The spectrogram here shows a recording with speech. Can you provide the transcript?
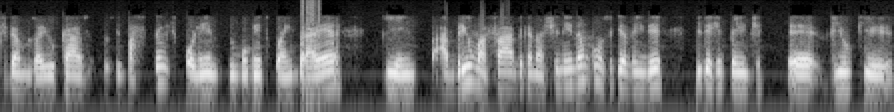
tivemos aí o caso, inclusive, bastante polêmico no momento com a Embraer, que em, abriu uma fábrica na China e não conseguia vender, e de repente é, viu que,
